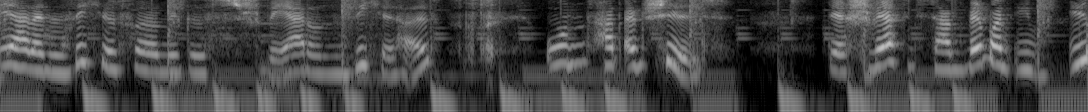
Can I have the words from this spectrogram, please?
Er hat ein sichelförmiges Schwert, also Sichel halt, und hat ein Schild. Der schwerste Titan, wenn man ihn in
